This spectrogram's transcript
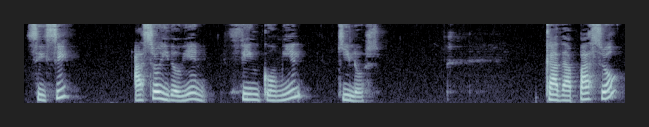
Sí, sí, has oído bien, 5.000 kilos. Cada paso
